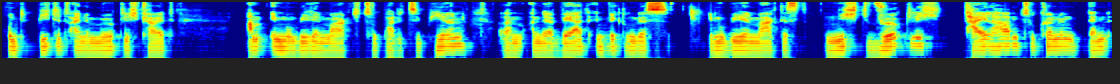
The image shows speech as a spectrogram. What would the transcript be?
und bietet eine Möglichkeit, am Immobilienmarkt zu partizipieren, ähm, an der Wertentwicklung des Immobilienmarktes nicht wirklich teilhaben zu können, denn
